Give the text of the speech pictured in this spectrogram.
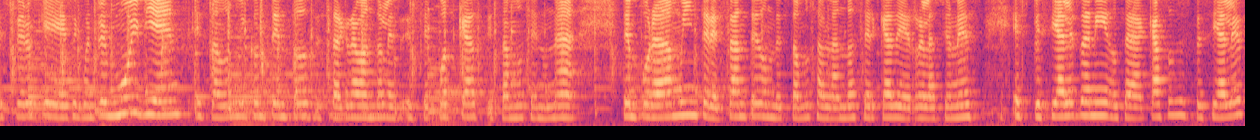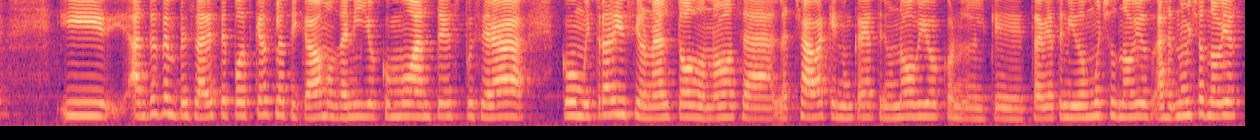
Espero que se encuentren muy bien. Estamos muy contentos de estar grabándoles este podcast. Estamos en una temporada muy interesante donde estamos hablando acerca de relaciones especiales, Dani, o sea, casos especiales. Y antes de empezar este podcast platicábamos, Dani y yo, como antes pues era como muy tradicional todo, ¿no? O sea, la chava que nunca había tenido un novio, con el que había tenido muchos novios, muchas novias,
